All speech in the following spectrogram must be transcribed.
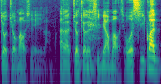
九九冒险一郎》呃，《九九的奇妙冒险》。我习惯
